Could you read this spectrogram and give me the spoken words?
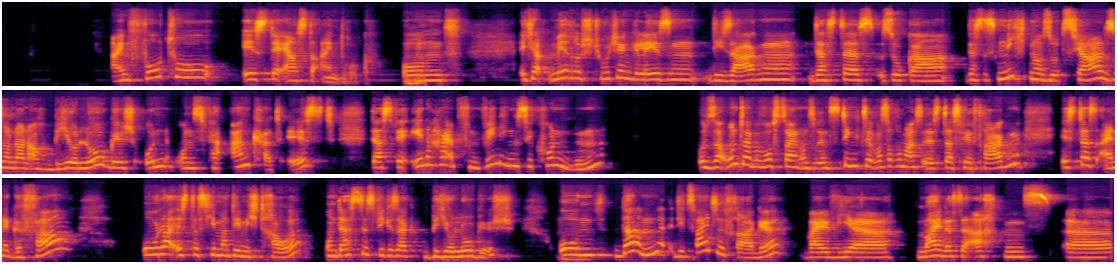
Ein Foto ist der erste Eindruck. Mhm. Und ich habe mehrere Studien gelesen, die sagen, dass das sogar, dass es nicht nur sozial, sondern auch biologisch in uns verankert ist, dass wir innerhalb von wenigen Sekunden unser Unterbewusstsein, unsere Instinkte, was auch immer es ist, dass wir fragen, ist das eine Gefahr oder ist das jemand, dem ich traue? Und das ist, wie gesagt, biologisch. Und dann die zweite Frage, weil wir meines Erachtens äh,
